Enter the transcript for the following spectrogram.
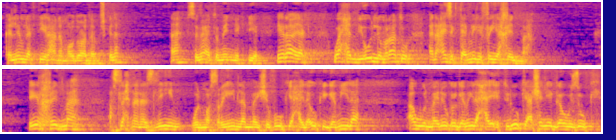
اتكلمنا كتير عن الموضوع ده مش كده؟ ها؟ سمعتوا مني كتير. إيه رأيك؟ واحد بيقول لمراته أنا عايزك تعملي فيا خدمة. إيه الخدمة؟ أصل إحنا نازلين والمصريين لما يشوفوكي هيلاقوكي جميلة أول ما يلاقوكي جميلة هيقتلوكي عشان يتجوزوكي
